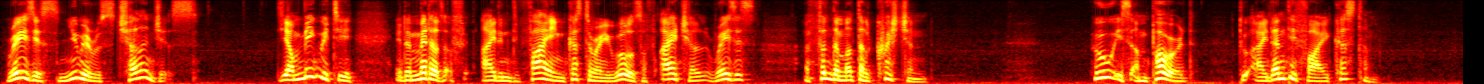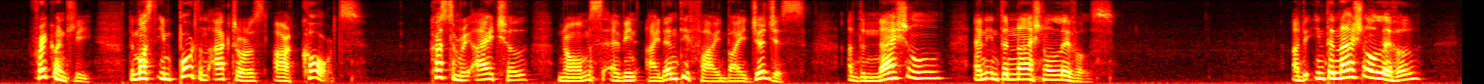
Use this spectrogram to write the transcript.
raises numerous challenges. The ambiguity in the method of identifying customary rules of IHL raises a fundamental question. Who is empowered to identify custom? Frequently, the most important actors are courts. Customary IHL norms have been identified by judges at the national and international levels. At the international level,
